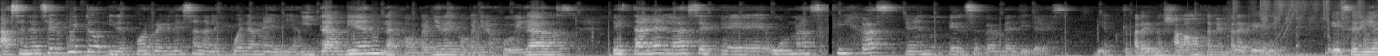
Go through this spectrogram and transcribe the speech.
hacen el circuito y después regresan a la escuela media. Y también las compañeras y compañeros jubilados. Están en las urnas fijas en el CPM 23. Bien, que para, los llamamos también para que ese día,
